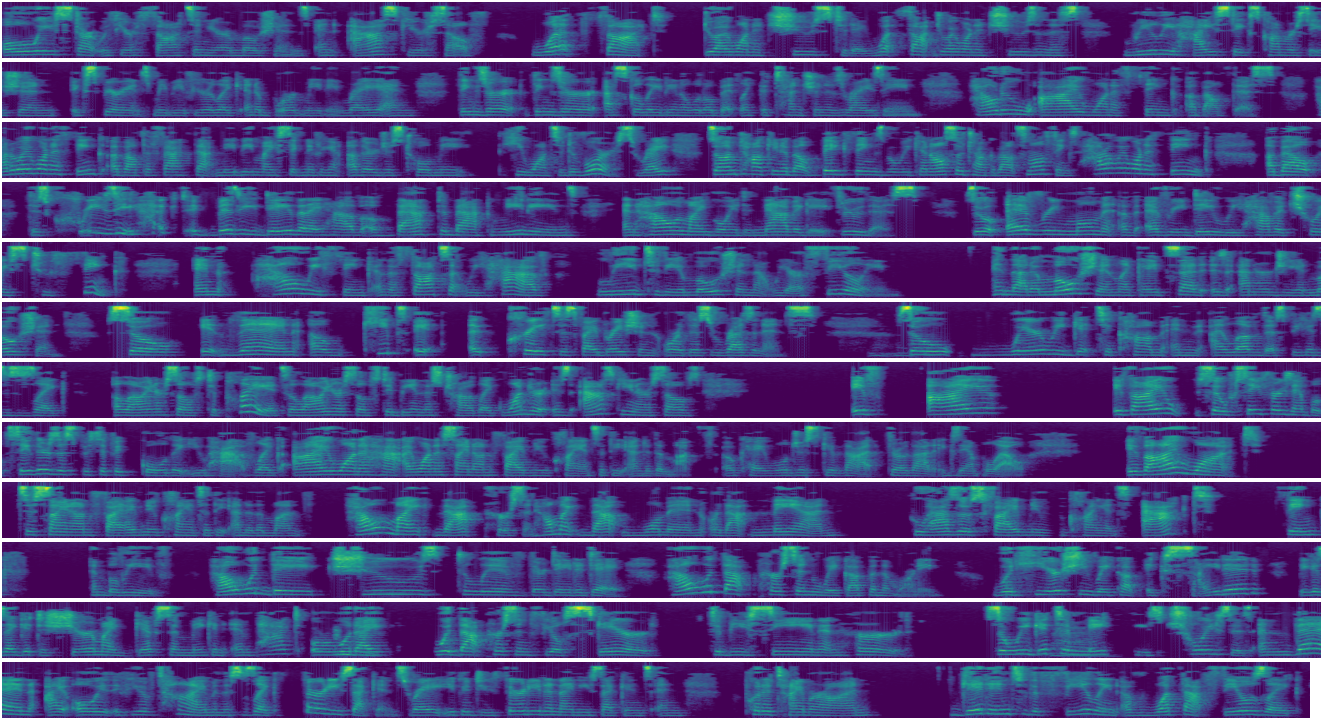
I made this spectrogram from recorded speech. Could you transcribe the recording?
Always start with your thoughts and your emotions and ask yourself, what thought do I want to choose today? What thought do I want to choose in this really high stakes conversation experience? Maybe if you're like in a board meeting, right? And things are, things are escalating a little bit, like the tension is rising. How do I want to think about this? How do I want to think about the fact that maybe my significant other just told me he wants a divorce, right? So I'm talking about big things, but we can also talk about small things. How do I want to think about this crazy, hectic, busy day that I have of back to back meetings? And how am I going to navigate through this? So every moment of every day, we have a choice to think and how we think and the thoughts that we have lead to the emotion that we are feeling. And that emotion, like I had said, is energy in motion. So it then uh, keeps it it creates this vibration or this resonance. Mm-hmm. So where we get to come, and I love this because this is like allowing ourselves to play. It's allowing ourselves to be in this childlike wonder is asking ourselves, if I, if I, so say for example, say there's a specific goal that you have, like I want to have, I want to sign on five new clients at the end of the month. Okay. We'll just give that, throw that example out. If I want to sign on five new clients at the end of the month, how might that person, how might that woman or that man who has those five new clients act, think, and believe? How would they choose to live their day to day? How would that person wake up in the morning? Would he or she wake up excited because I get to share my gifts and make an impact? Or would mm-hmm. I, would that person feel scared to be seen and heard? So we get to make these choices. And then I always, if you have time, and this is like 30 seconds, right? You can do 30 to 90 seconds and put a timer on, get into the feeling of what that feels like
